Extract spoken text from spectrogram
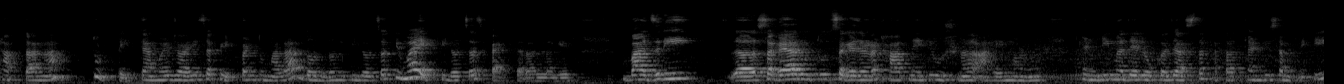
थापताना तुटते. त्यामुळे ज्वारीचं पीठ पण तुम्हाला दोन दोन किलोचं किंवा एक किलोचंच पॅक करायला लागेल. बाजरी सगळ्या ऋतूत सगळेजण खात नाही ती उष्ण आहे म्हणून थंडीमध्ये लोक जास्त खातात. थंडी संपली की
